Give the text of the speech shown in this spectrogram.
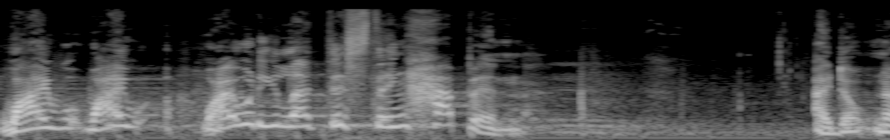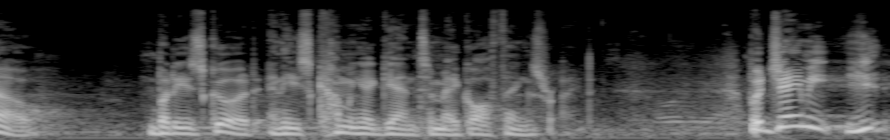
why, why, why would he let this thing happen? I don't know, but he's good and he's coming again to make all things right. But Jamie, you,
